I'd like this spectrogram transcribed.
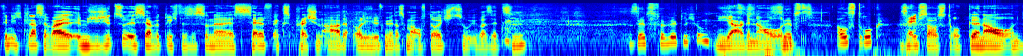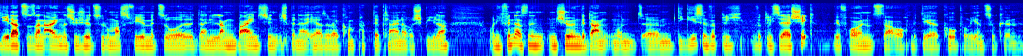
Finde ich klasse, weil im Jiu-Jitsu ist ja wirklich, das ist so eine Self-Expression-Art. Olli, hilf mir das mal auf Deutsch zu übersetzen. Selbstverwirklichung? Ja, genau. Und Selbstausdruck? Selbstausdruck, genau. Und jeder hat so sein eigenes Jiu-Jitsu. Du machst viel mit so deinen langen Beinchen. Ich bin da eher so der kompakte, kleinere Spieler. Und ich finde das einen, einen, schönen Gedanken. Und ähm, die Gießen wirklich, wirklich sehr schick. Wir freuen uns da auch mit dir kooperieren zu können.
